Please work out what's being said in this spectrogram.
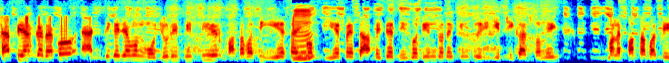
হ্যাঁ প্রিয়াঙ্কা দেখো একদিকে যেমন মজুরি বৃদ্ধির পাশাপাশি ইএসআই ও পিএফ এর দাবিতে দীর্ঘদিন ধরে কিন্তু এই যে ঠিকা শ্রমিক মানে পাশাপাশি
